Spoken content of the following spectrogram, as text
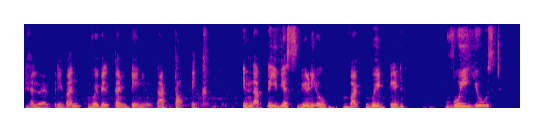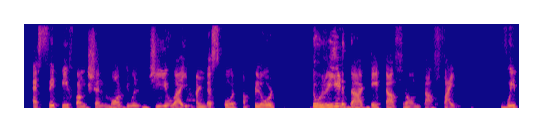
Hello everyone, we will continue the topic. In the previous video, what we did, we used SAP function module GUI underscore upload to read the data from the file. We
